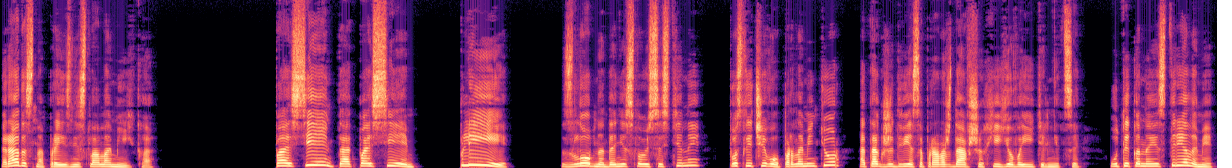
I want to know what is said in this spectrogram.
радостно произнесла Ламийка. «По семь, так по семь! Пли!» Злобно донеслось со стены, после чего парламентер а также две сопровождавших ее воительницы, утыканные стрелами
